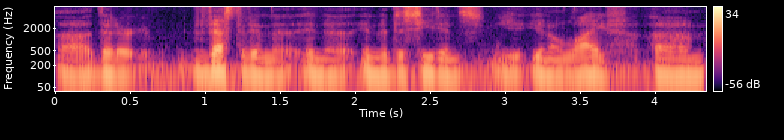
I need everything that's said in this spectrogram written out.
uh, that are vested in the in the in the decedent's you, you know life. Um,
